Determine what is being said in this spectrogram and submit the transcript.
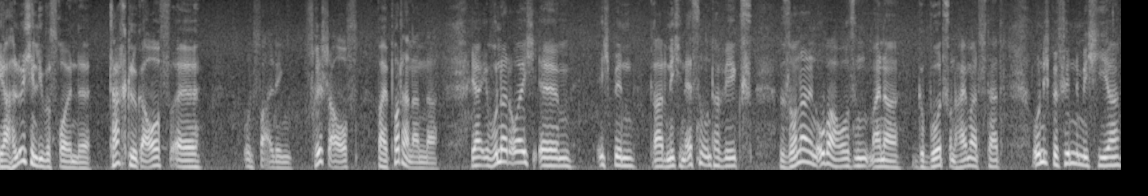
Ja, Hallöchen, liebe Freunde. Tag, Glück auf äh, und vor allen Dingen frisch auf bei Potternander. Ja, ihr wundert euch, ähm, ich bin gerade nicht in Essen unterwegs, sondern in Oberhausen, meiner Geburts- und Heimatstadt. Und ich befinde mich hier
